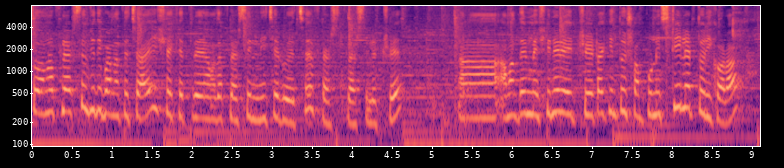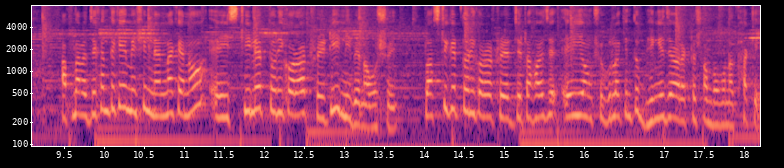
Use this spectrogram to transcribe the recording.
সো আমরা ফ্ল্যাট সিল যদি বানাতে চাই, সেক্ষেত্রে আমাদের ফ্ল্যাট সিল নিচে রয়েছে ফ্ল্যাট সিলের ট্রে আমাদের মেশিনের এই ট্রেটা কিন্তু সম্পূর্ণ স্টিলের তৈরি করা। আপনারা যেখান থেকে এই মেশিন নেন না কেন, এই স্টিলের তৈরি করা ট্রেটি নেবেন অবশ্যই। প্লাস্টিকের তৈরি করা ট্রে যেটা হয় যে, এই অংশগুলো কিন্তু ভেঙে যাওয়ার একটা সম্ভাবনা থাকে।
